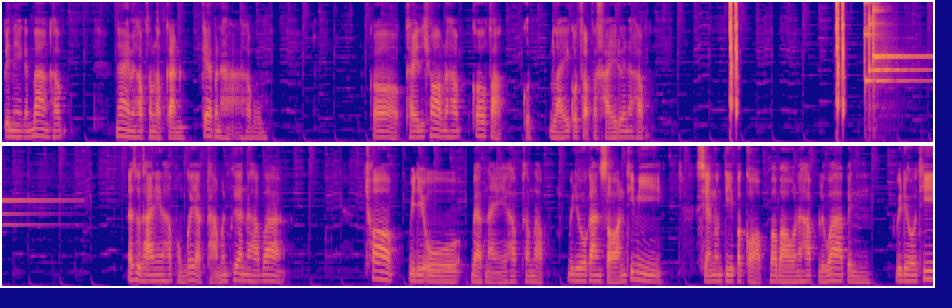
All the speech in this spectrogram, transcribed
เป็นยังไงกันบ้างครับ ง่ายไหมครับสำหรับการแก้ปัญหาครับผม ก็ใครที่ชอบนะครับ ก็ฝากกดไลค์กด Subscribe ด้วยนะครับ และสุดท้ายนี้นะครับผมก็อยากถามเพื่อนๆนะครับว่า ชอบวิดีโอแบบไหนครับสำหรับวิดีโอการสอนที่มีเสียงดนตรีประกอบเบาๆนะครับ หรือว่าเป็นวิดีโอที่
